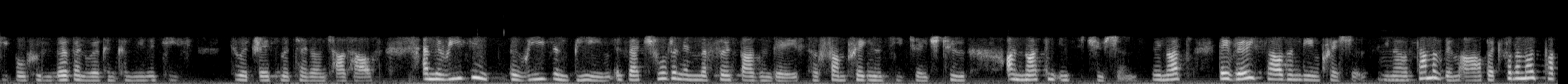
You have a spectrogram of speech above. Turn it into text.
people who live and work in communities to address maternal and child health. And the reason, the reason being is that children in the first thousand days, so from pregnancy to age two, are not in institutions. They're not, they're very seldomly in creches. You know, some of them are, but for the most part,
